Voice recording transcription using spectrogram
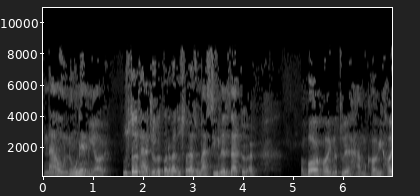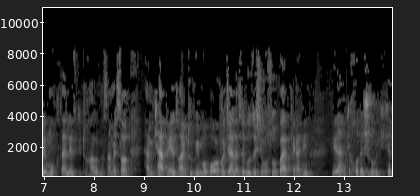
نونونه میاره. دوست داره تجربه کنه و دوست داره از اون مسیر لذت ببره. بارها اینو توی همکاری های مختلف که تو حالا مثلا مثال همین کمپین تایم تو ما بارها جلسه گذاشتیم و صحبت کردیم دیدم که خودش رو که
